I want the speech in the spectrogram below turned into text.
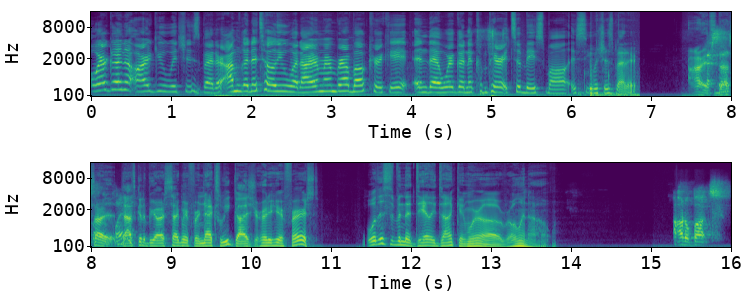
we're gonna argue which is better. I'm gonna tell you what I remember about cricket, and then we're gonna compare it to baseball and see which is better. All right, so that's our that's gonna be our segment for next week, guys. You heard it here first. Well, this has been the Daily Duncan. We're uh, rolling out. Autobots,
